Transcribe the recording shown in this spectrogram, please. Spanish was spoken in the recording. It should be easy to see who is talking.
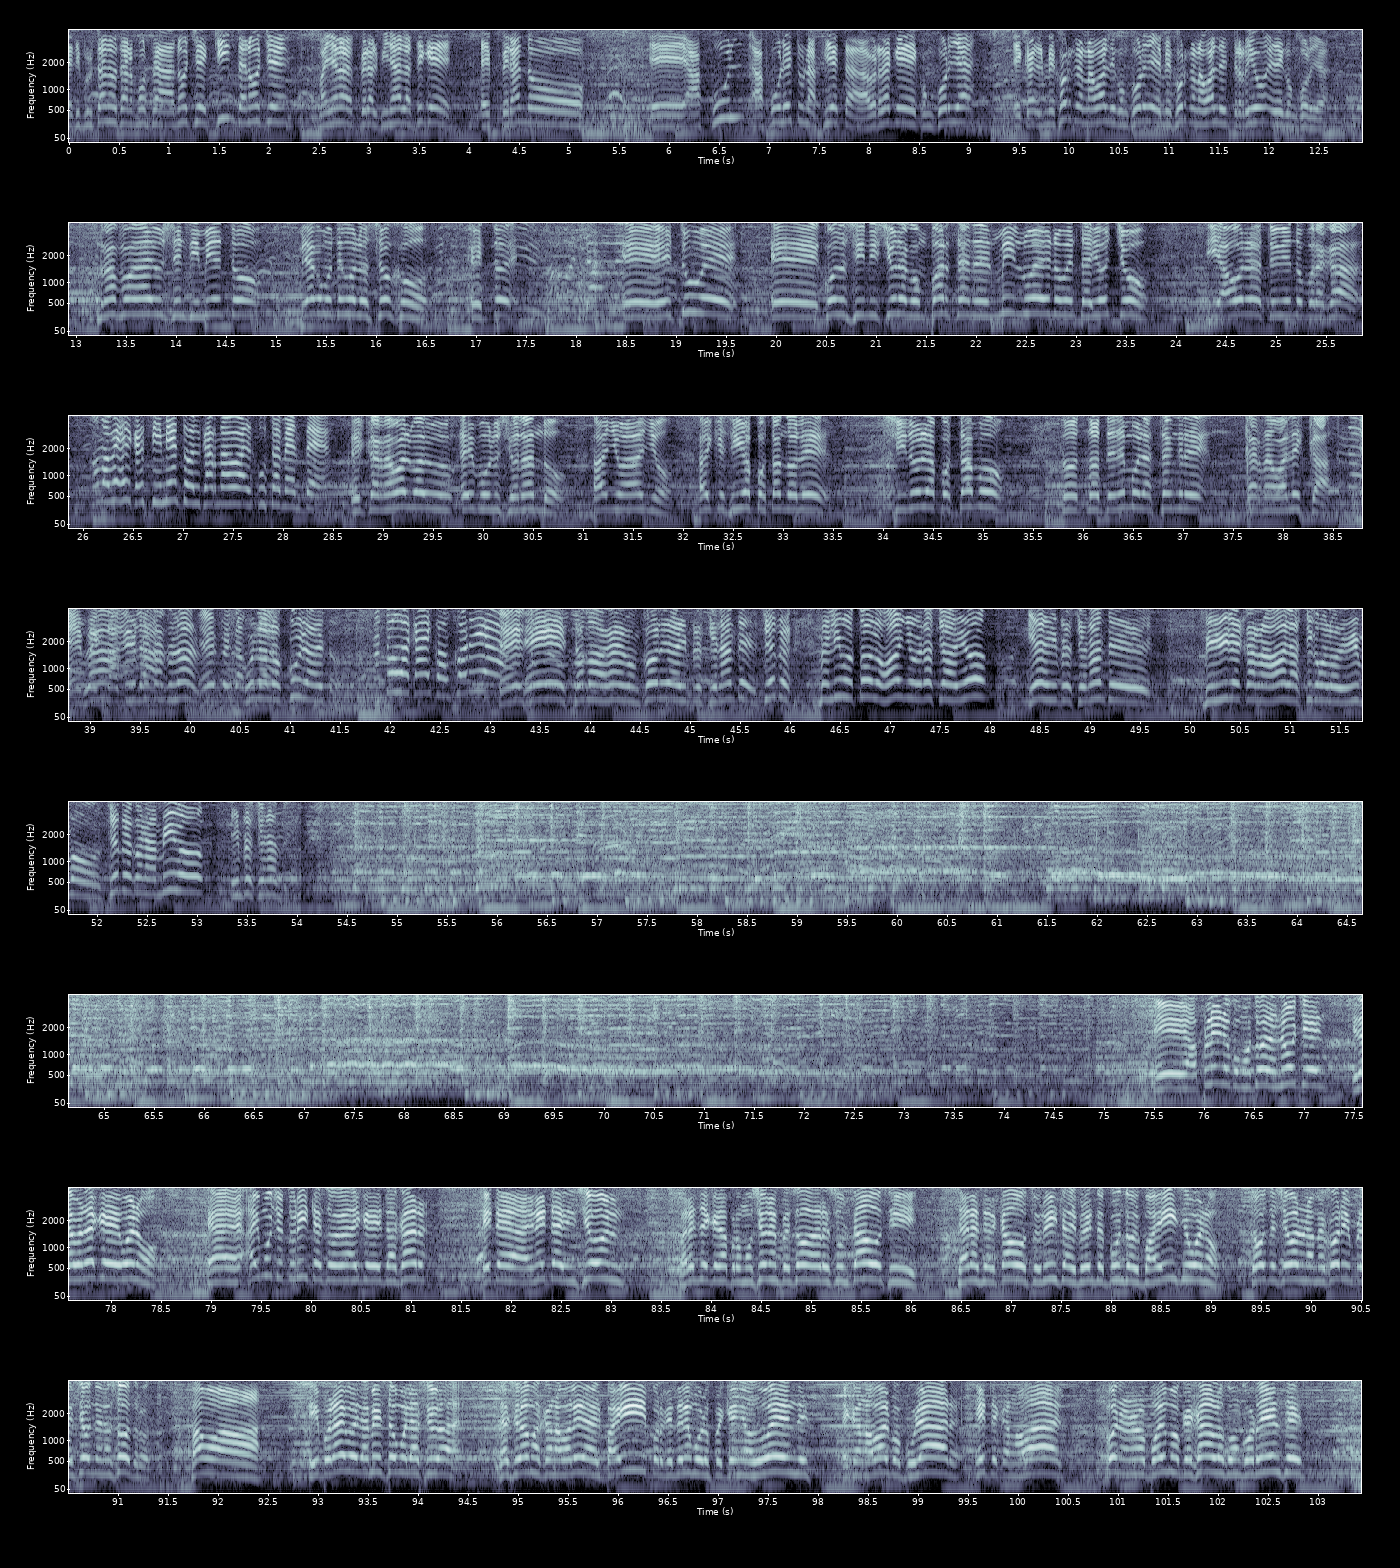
Speaker 1: hermosa noche, quinta noche, mañana espera el final, así que esperando eh, a full, a full esto una fiesta. La verdad que Concordia, el mejor carnaval de Concordia, el mejor carnaval de Entre Ríos es de Concordia.
Speaker 2: Rafa, hay un sentimiento, mirá cómo tengo los ojos. Eh, estuve eh, cuando se inició la comparsa en el 1998 y ahora lo estoy viendo por acá.
Speaker 3: ¿Cómo ves el crecimiento del carnaval justamente?
Speaker 2: El carnaval va evolucionando año a año. Hay que seguir apostándole. Si no le apostamos, no, tenemos la sangre carnavalesca.
Speaker 4: Espectacular. Espectacular. Una locura esto.
Speaker 3: ¿Están todos acá de Concordia?
Speaker 4: Sí, somos acá de Concordia, impresionante. Siempre venimos todos los años, gracias a Dios. Y es impresionante vivir el carnaval así como lo vivimos, siempre con amigos, impresionante.
Speaker 5: A pleno como todas las noches y la verdad que bueno, eh, hay muchos turistas, eso hay que destacar. en esta edición parece que la promoción empezó a dar resultados y se han acercado turistas a diferentes puntos del país y bueno, todos se llevan una mejor impresión de nosotros. Vamos a... Y por algo también somos la ciudad, la ciudad más carnavalera del país, porque tenemos los pequeños duendes, el carnaval popular, este carnaval. Bueno, no nos podemos quejar los concordienses.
